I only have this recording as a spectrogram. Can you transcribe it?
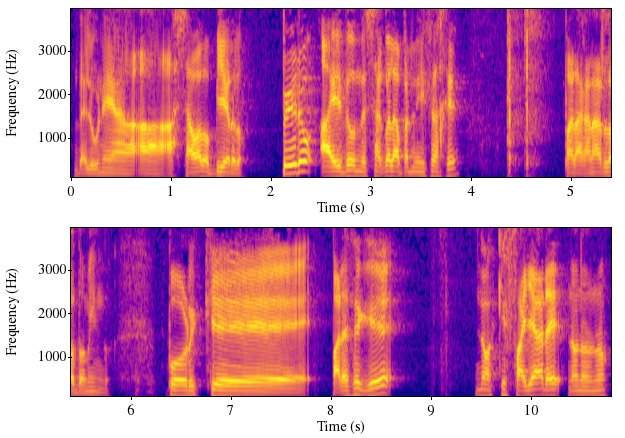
de lunes a, sábado pierdo. Pero ahí es donde saco el aprendizaje para ganar los domingos. Porque parece que, no, es que fallar, ¿eh? No, no, no.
